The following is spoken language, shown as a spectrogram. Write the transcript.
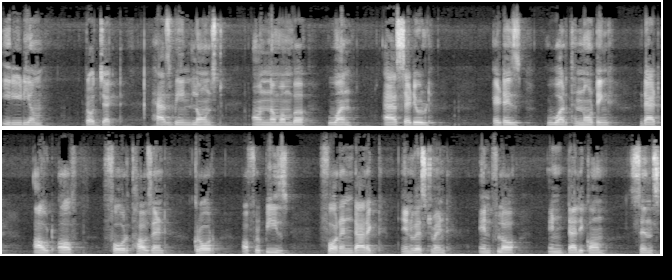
Iridium project has been launched on November 1 as scheduled. It is worth noting that out of 4000 crore of rupees foreign direct investment inflow in telecom since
